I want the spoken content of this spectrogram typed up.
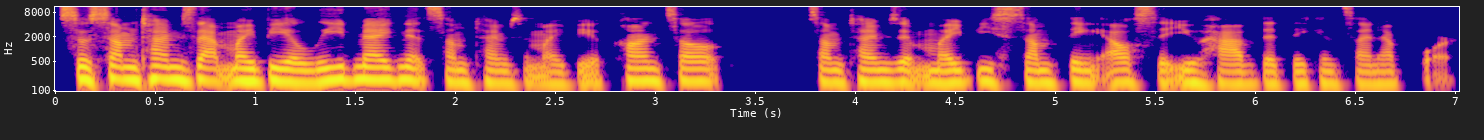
So sometimes that might be a lead magnet. Sometimes it might be a consult. Sometimes it might be something else that you have that they can sign up for.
